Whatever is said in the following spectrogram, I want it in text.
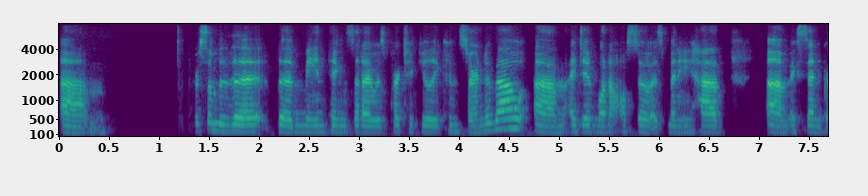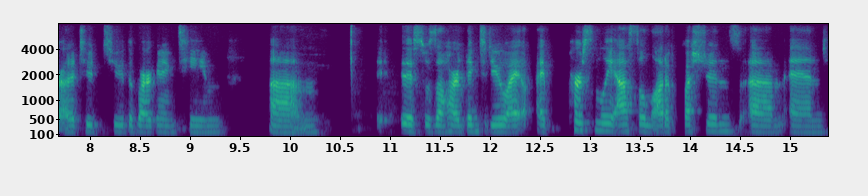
Um, for some of the, the main things that I was particularly concerned about, um, I did want to also, as many have, extend gratitude to the bargaining team um, this was a hard thing to do. I, I personally asked a lot of questions um, and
